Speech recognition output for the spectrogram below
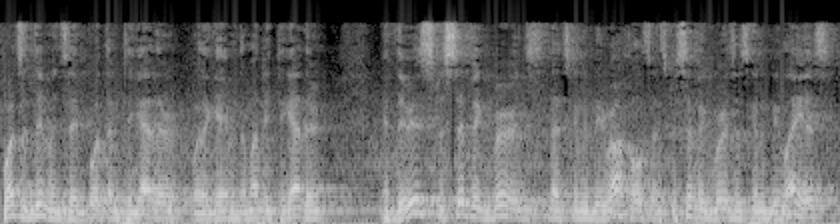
what's the difference? They brought them together, or they gave them the money together. If there is specific birds that's going to be Rachel's and specific birds that's going to be Leah's,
